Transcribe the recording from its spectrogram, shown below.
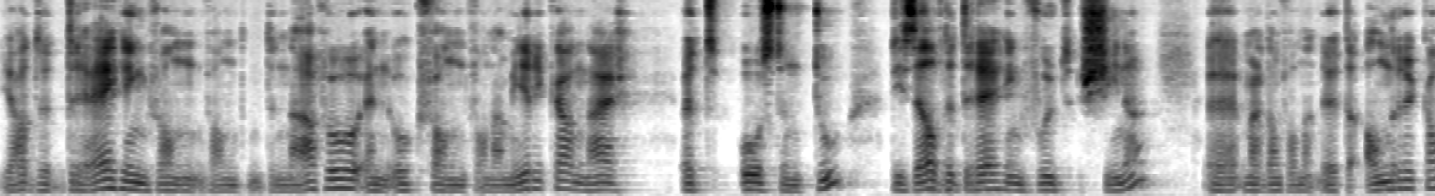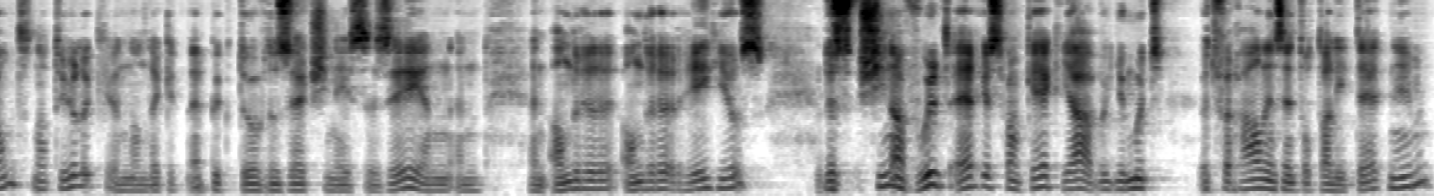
ja, de dreiging van, van de NAVO en ook van, van Amerika naar het oosten toe. Diezelfde dreiging voelt China. Uh, maar dan vanuit de andere kant natuurlijk. En dan denk ik, heb ik het over de Zuid-Chinese Zee en, en, en andere, andere regio's. Dus China voelt ergens van, kijk, ja, je moet het verhaal in zijn totaliteit nemen.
